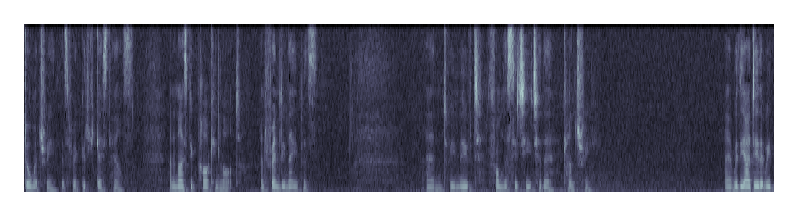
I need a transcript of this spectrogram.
dormitory that's for a good guest house and a nice big parking lot and friendly neighbours. And we moved from the city to the country uh, with the idea that we'd,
